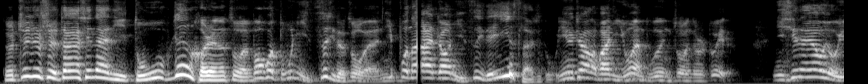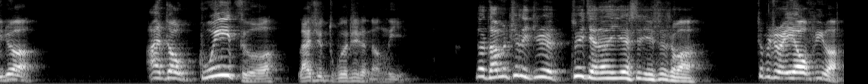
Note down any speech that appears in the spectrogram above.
对，这就是大家现在你读任何人的作文，包括读你自己的作文，你不能按照你自己的意思来去读，因为这样的话，你永远读的你作文都是对的。你现在要有一个按照规则来去读的这个能力。那咱们这里就是最简单的一件事情是什么？这不就是 A of B 吗？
